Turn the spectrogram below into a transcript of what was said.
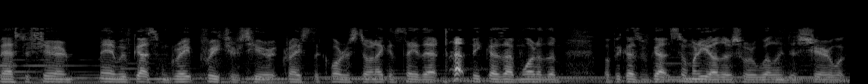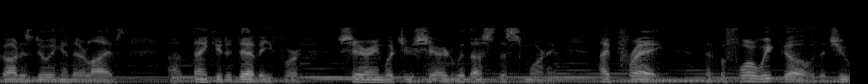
Pastor Sharon. Man, we've got some great preachers here at Christ the Cornerstone. I can say that not because I'm one of them, but because we've got so many others who are willing to share what God is doing in their lives. Uh, thank you to Debbie for sharing what you shared with us this morning. I pray that before we go, that you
